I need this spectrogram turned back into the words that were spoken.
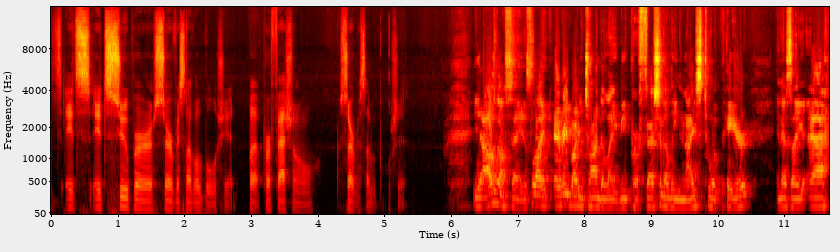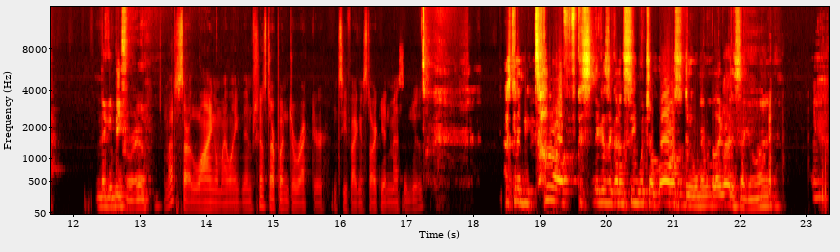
It's it's, it's super service level bullshit, but professional service level bullshit. Yeah, I was gonna say it's like everybody trying to like be professionally nice to a appear, and it's like, ah, nigga, be for real. I'm about to start lying on my LinkedIn. I'm just gonna start putting director and see if I can start getting messages. That's gonna be tough because niggas are gonna see what your boss do, and they're gonna be like, wait a second, what?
